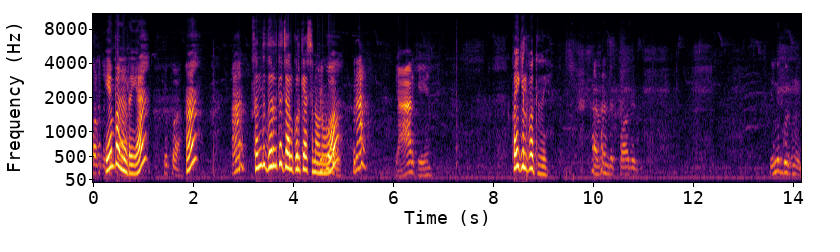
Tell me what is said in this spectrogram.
కొరకతా ఏం పనులు రయ్యా చెప్పు? సందు దొరికితే చాలు కొరికేస్తున్నావు నువ్వు? రా. యాడికి? పైకి వెళ్ళిపోతుంది ఎందుకు గురుకున్నావు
